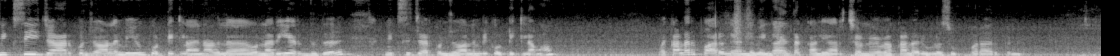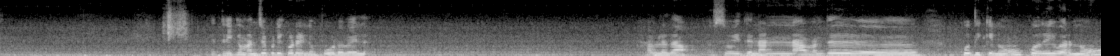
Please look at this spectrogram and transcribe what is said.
மிக்ஸி ஜார் கொஞ்சம் அலம்பியும் கொட்டிக்கலாம். ஏன்னா அதில் நிறைய இருந்தது. மிக்ஸி ஜார் கொஞ்சம் அலம்பி கொட்டிக்கலாம். இந்த கலர் பாருங்கள் அந்த வெங்காயம் தக்காளி அரைச்சோடனே கலர் இவ்வளோ சூப்பராக இருக்குன்னு. இத்தனைக்கும் மஞ்சப்பொடி கூட இன்னும் போடவே இல்லை. அவ்வளோதான் ஸோ இது நன்னா வந்து கொதிக்கணும் கொதி வரணும்.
